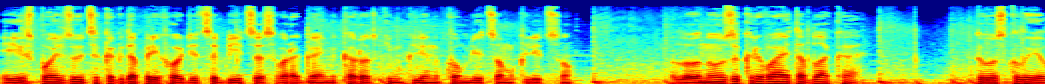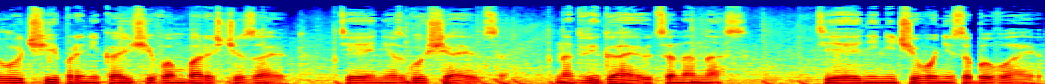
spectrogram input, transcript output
и используется, когда приходится биться с врагами коротким клинком лицом к лицу. Луну закрывает облака. Тусклые лучи, проникающие в амбар, исчезают. Тени сгущаются, надвигаются на нас. Тени ничего не забывают.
